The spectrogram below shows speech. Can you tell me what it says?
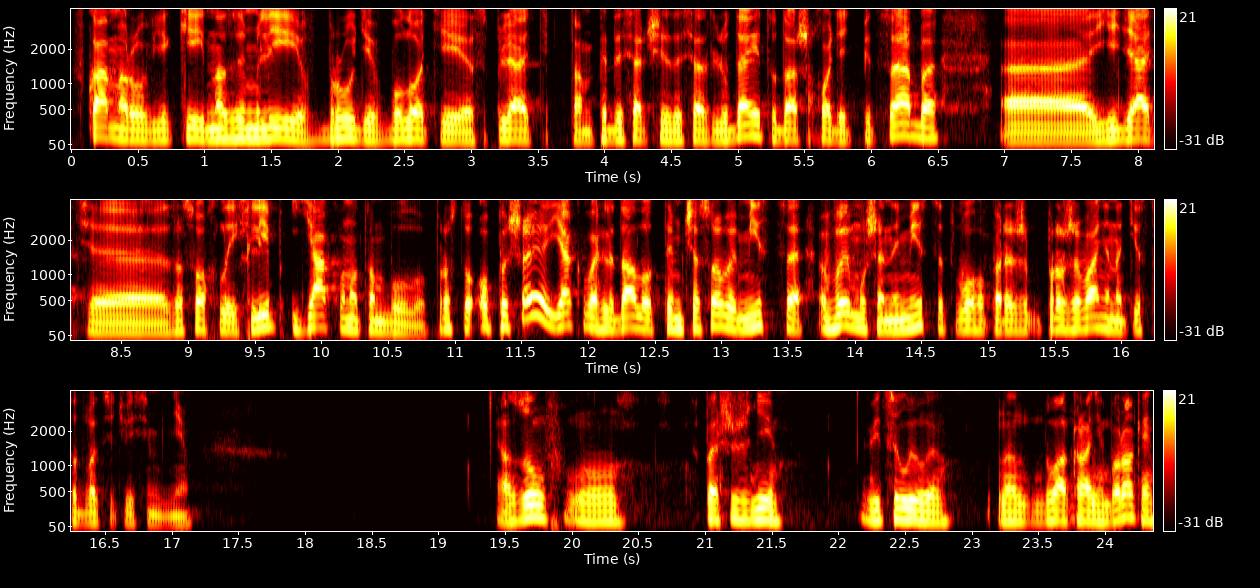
в камеру, в якій на землі, в бруді, в болоті сплять там 50-60 людей, туди ж ходять під себе, е, їдять е, засохлий хліб. Як воно там було? Просто опиши, як виглядало тимчасове місце, вимушене місце твого переж- проживання на ті 128 днів. Азов в перші ж дні відселили на два крайні бараки.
